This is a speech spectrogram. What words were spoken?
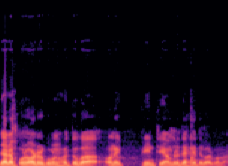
যারা পরে অর্ডার করবেন হয়তো বা অনেক প্রিন্টই আমরা দেখাতে পারব না।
